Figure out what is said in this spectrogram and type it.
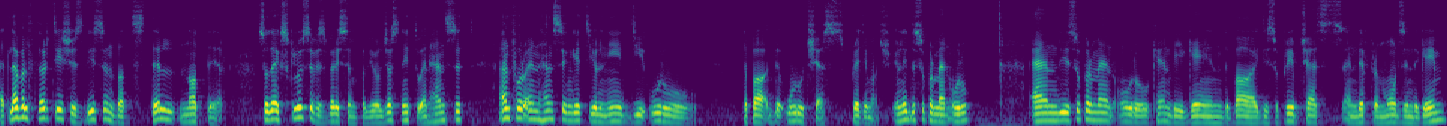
At level 30, she's decent, but still not there. So the exclusive is very simple. You'll just need to enhance it, and for enhancing it, you'll need the Uru, the, the Uru chest, pretty much. You'll need the Superman Uru, and the Superman Uru can be gained by the Supreme chests and different modes in the game.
